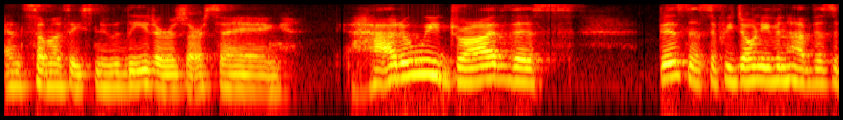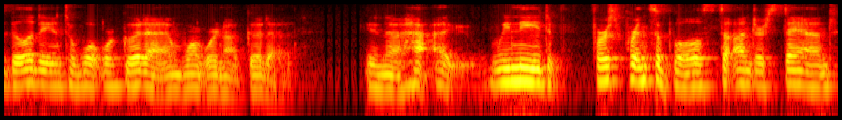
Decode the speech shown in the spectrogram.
and some of these new leaders are saying, how do we drive this business if we don't even have visibility into what we're good at and what we're not good at? You know, how, we need first principles to understand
